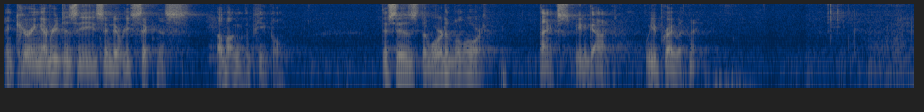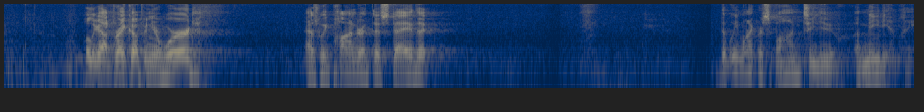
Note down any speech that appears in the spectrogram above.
and curing every disease and every sickness among the people. This is the word of the Lord. Thanks be to God. Will you pray with me? Holy God, break open your word as we ponder it this day that that we might respond to you immediately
